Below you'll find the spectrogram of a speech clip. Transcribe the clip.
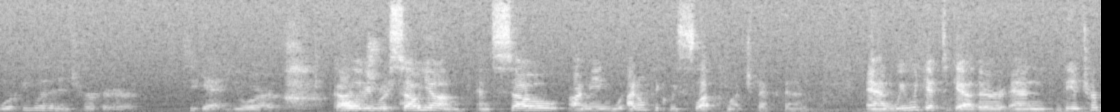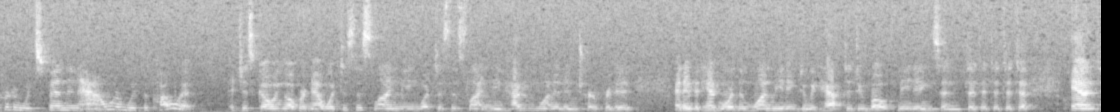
working with an interpreter to get your God, we poetry were so out. young and so, I mean, I don't think we slept much back then. And we would get together and the interpreter would spend an hour with the poet, just going over, now what does this line mean? What does this line mean? How do you want it interpreted? And if it had more than one meaning, do we have to do both meanings? And da, da, da, da, da. And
